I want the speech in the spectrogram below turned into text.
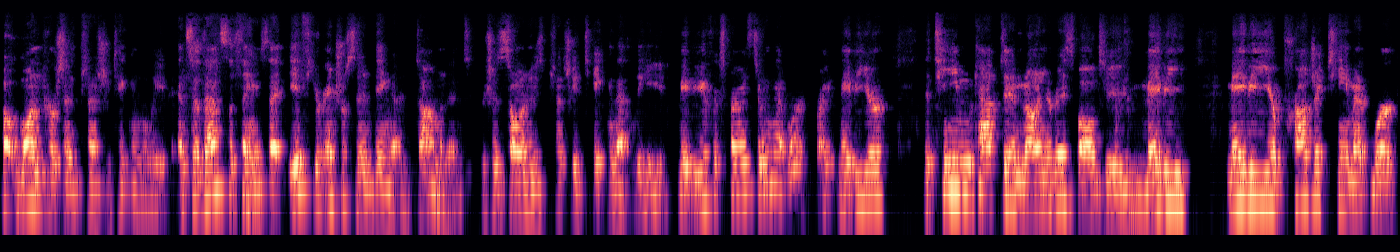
but one person is potentially taking the lead. And so that's the thing is that if you're interested in being a dominant, which is someone who's potentially taking that lead, maybe you've experienced doing that work, right? Maybe you're the team captain on your baseball team. Maybe maybe your project team at work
